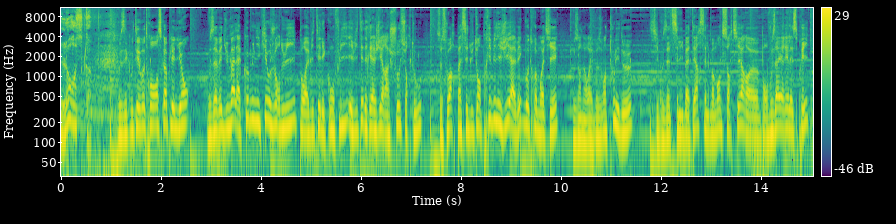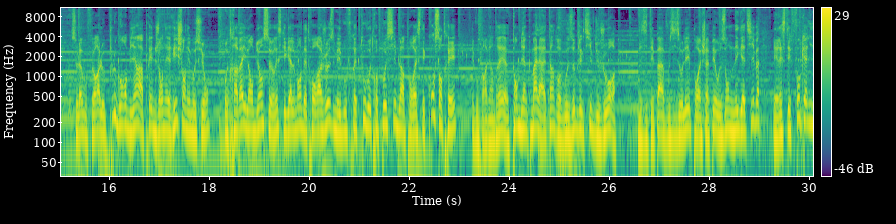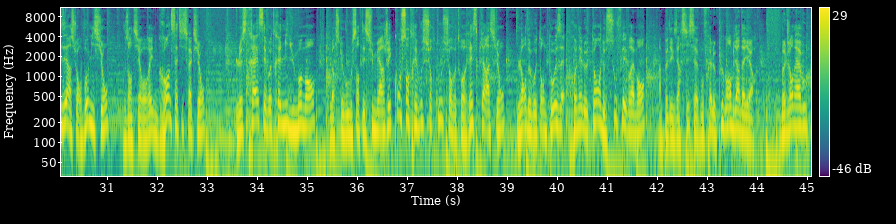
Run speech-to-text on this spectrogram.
L'horoscope. Vous écoutez votre horoscope les lions Vous avez du mal à communiquer aujourd'hui pour éviter les conflits, évitez de réagir à chaud surtout. Ce soir, passez du temps privilégié avec votre moitié, vous en aurez besoin tous les deux. Si vous êtes célibataire, c'est le moment de sortir euh, pour vous aérer l'esprit. Cela vous fera le plus grand bien après une journée riche en émotions. Au travail, l'ambiance risque également d'être orageuse, mais vous ferez tout votre possible hein, pour rester concentré et vous parviendrez euh, tant bien que mal à atteindre vos objectifs du jour. N'hésitez pas à vous isoler pour échapper aux ondes négatives et rester focalisé hein, sur vos missions, vous en tirerez une grande satisfaction. Le stress est votre ennemi du moment. Lorsque vous vous sentez submergé, concentrez-vous surtout sur votre respiration. Lors de vos temps de pause, prenez le temps de souffler vraiment. Un peu d'exercice vous ferait le plus grand bien d'ailleurs. Bonne journée à vous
